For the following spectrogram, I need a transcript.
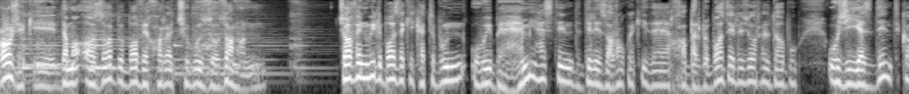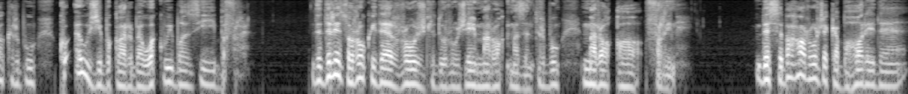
Rojekê dema azad bi bavê xwe re çibû zozanan زوزانان چاون وی لبازه که کتبون وی به همی هستین ده دل زاروکه که ده خبر به بازه لجور هل دابو و جی یزدین تکا کربو که او جی بکار به وکوی بازی بفره ده دل زاروکه ده روژ لدو روژه مراق مزنتر بو مراقا فرینه ده سبها روژه که بهاره ده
